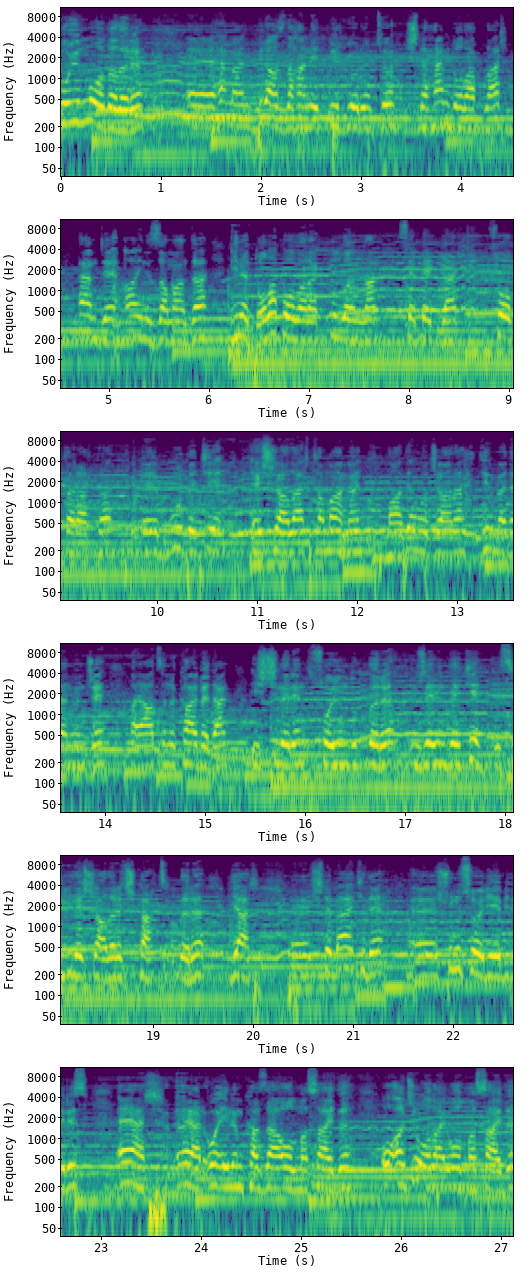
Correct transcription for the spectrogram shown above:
soyunma odaları e, hemen biraz daha net bir görüntü. İşte hem dolaplar hem de aynı zamanda yine dolap olarak kullanılan sepetler sol tarafta e, buradaki eşyalar tamamen maden ocağına girmeden önce hayatını kaybeden işçilerin soyundukları, üzerindeki e, sivil eşyaları çıkarttıkları yer. E, işte belki de e, şunu söyleyebiliriz. Eğer eğer o elim kaza olmasaydı, o acı olay olmasaydı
